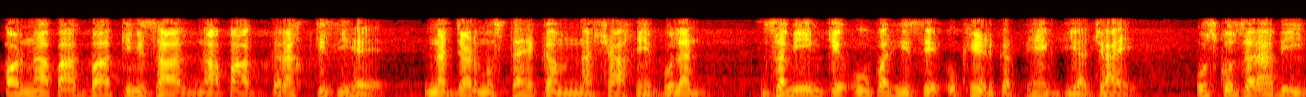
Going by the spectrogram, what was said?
اور ناپاک بات کی مثال ناپاک درخت کسی ہے، نہ جڑ مستحکم، نہ شاخیں بلند، زمین کے اوپر ہی سے اکھیڑ کر پھینک دیا جائے، اس کو ذرا بھی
